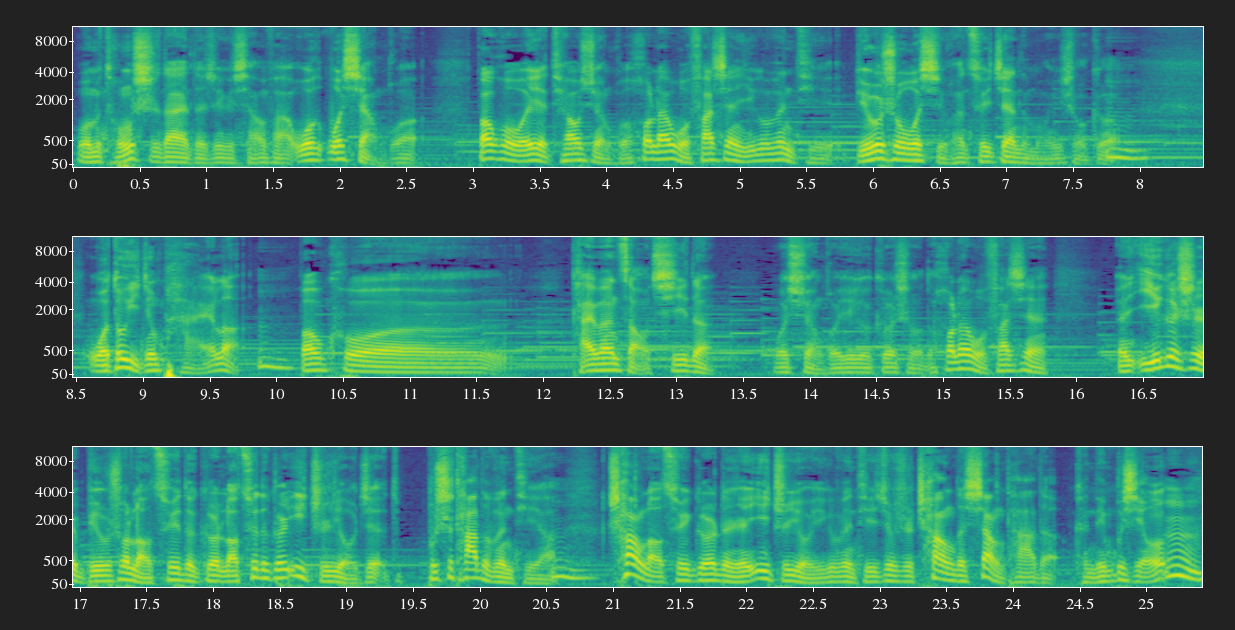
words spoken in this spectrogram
我们同时代的这个想法。我我想过，包括我也挑选过。后来我发现一个问题，比如说我喜欢崔健的某一首歌，我都已经排了，包括台湾早期的，我选过一个歌手的。后来我发现。呃，一个是比如说老崔的歌，老崔的歌一直有这不是他的问题啊。唱老崔歌的人一直有一个问题，就是唱的像他的肯定不行，嗯，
